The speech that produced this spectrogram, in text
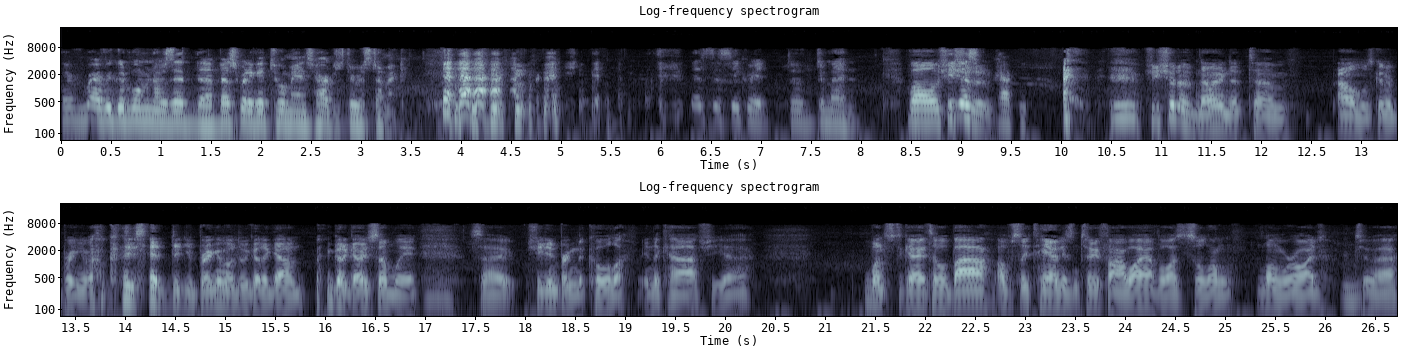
every good woman knows that the best way to get to a man's heart is through his stomach. That's the secret to, to men. Well, she He should have. happy. she should have known that um, Alan was going to bring him up because he said, "Did you bring him, or do we got to go and got to go somewhere?" So she didn't bring the cooler in the car. She uh, wants to go to a bar. Obviously, town isn't too far away. Otherwise, it's a long, long ride to. Uh,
